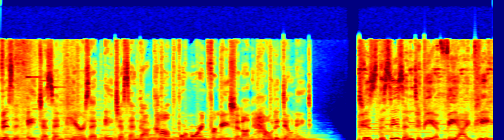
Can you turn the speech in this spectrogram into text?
Visit HSN Cares at hsn.com for more information on how to donate. Tis the season to be a VIP.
